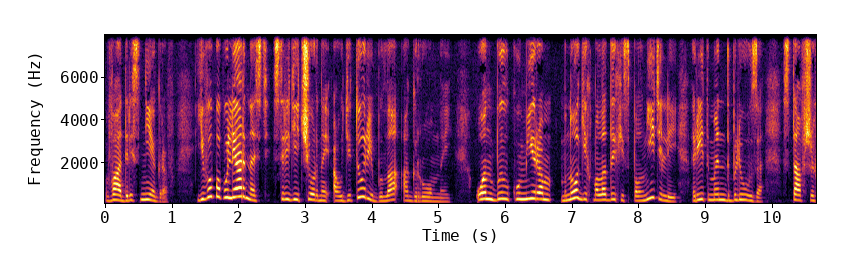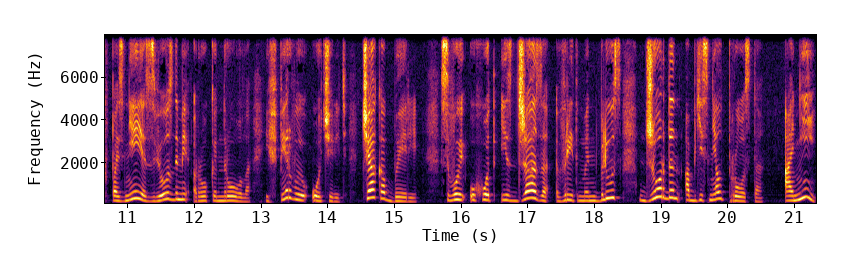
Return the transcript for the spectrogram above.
в адрес негров, его популярность среди черной аудитории была огромной. Он был кумиром многих молодых исполнителей ритм-энд-блюза, ставших позднее звездами рок-н-ролла, и в первую очередь Чака Берри. Свой уход из джаза в ритм-энд-блюз Джордан объяснял просто – они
